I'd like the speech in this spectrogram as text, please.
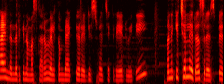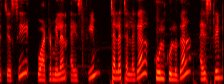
హాయ్ అండి అందరికీ నమస్కారం. వెల్కమ్ బ్యాక్ టు రెడ్డి స్వేచ్ఛ క్రియేటివిటీ. మన కిచెన్లో ఈరోజు రెసిపీ వచ్చేసి వాటర్ మిలన్ ఐస్ క్రీమ్. చల్ల చల్లగా కూల్ కూల్గా ఐస్ క్రీమ్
